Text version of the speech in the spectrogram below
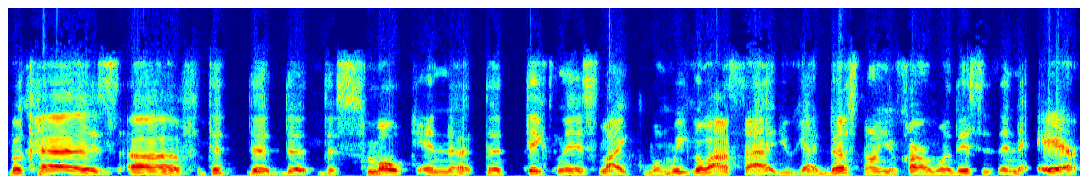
because of the the the, the smoke and the, the thickness like when we go outside you got dust on your car well this is in the air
